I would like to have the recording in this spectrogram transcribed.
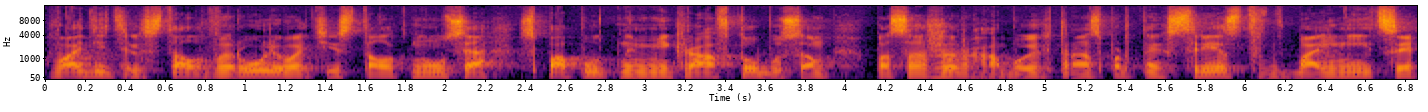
Водитель стал выруливать и столкнулся с попутным микроавтобусом. Пассажир обоих транспортных средств в больнице.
